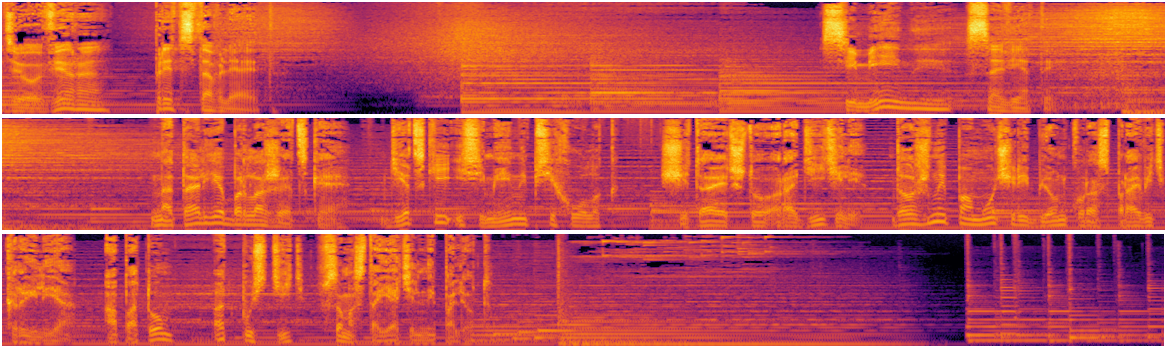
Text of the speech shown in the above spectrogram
Радио «Вера» представляет Семейные советы Наталья Барлажецкая, детский и семейный психолог, считает, что родители должны помочь ребенку расправить крылья, а потом отпустить в самостоятельный полет.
